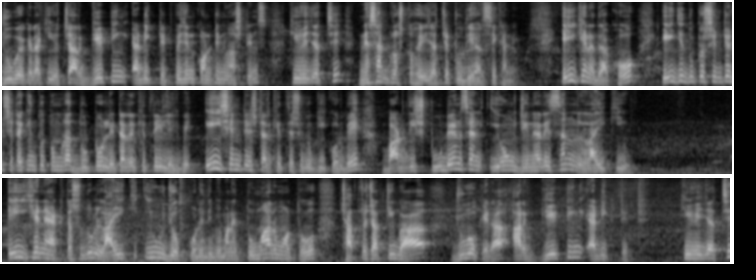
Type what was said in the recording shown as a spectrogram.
যুবকেরা কী হচ্ছে, are getting addicted, present continuous tense কী হয়ে যাচ্ছে, নেশাগ্রস্ত হয়ে যাচ্ছে টু দেয়ার সেখানে এইখানে দেখো, এই যে দুটো সেন্টেন্স, সেটা কিন্তু তোমরা দুটো লেটারের ক্ষেত্রেই লিখবে। এই সেন্টেন্সটার ক্ষেত্রে শুধু কি করবে, but the students and young generation like you. এইখানে একটা শুধু লাইক ইউ যোগ করে দিবে। মানে তোমার মতো ছাত্রছাত্রী বা যুবকেরা আর গেটিং অ্যাডিক্টেড কি হয়ে যাচ্ছে?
